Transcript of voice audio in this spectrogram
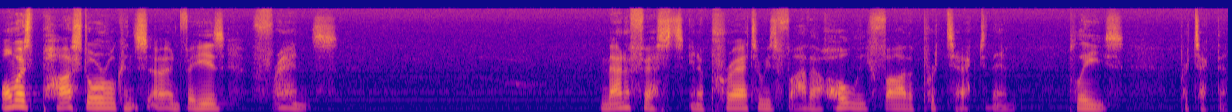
almost pastoral concern for his friends, manifests in a prayer to his Father Holy Father, protect them. Please protect them.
